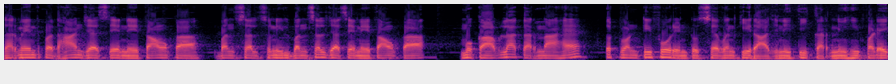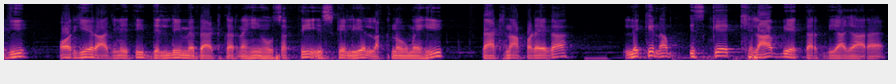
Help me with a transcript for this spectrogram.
धर्मेंद्र प्रधान जैसे नेताओं का बंसल, सुनील बंसल जैसे नेताओं का मुकाबला करना है तो 24 फोर इंटू सेवन की राजनीति करनी ही पड़ेगी और ये राजनीति दिल्ली में बैठकर नहीं हो सकती। इसके लिए लखनऊ में ही बैठना पड़ेगा। लेकिन अब इसके खिलाफ भी एक तर्क दिया जा रहा है।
